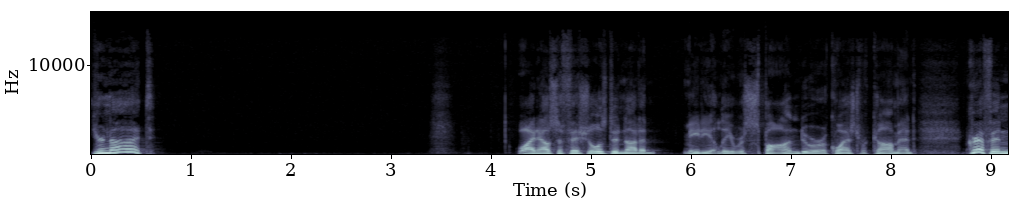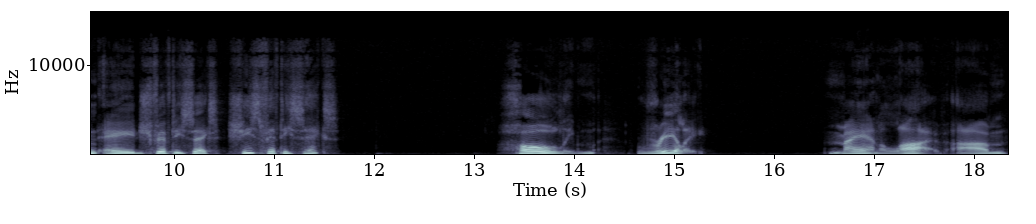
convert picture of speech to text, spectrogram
You're not. White House officials did not immediately respond to a request for comment. Griffin, age 56, she's 56? Holy, really? Man alive. Um,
